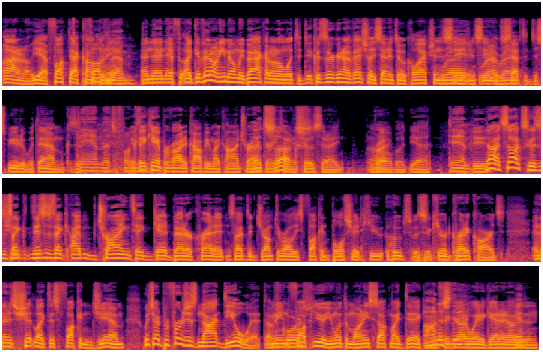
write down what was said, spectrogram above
I don't know. Yeah. Fuck that company. them. And then if like if they don't email me back, I don't know what to do because they're gonna eventually send it to a collections Right, agency, and right, I'll just right. have to dispute it with them because if, Damn, that's fucking. if they can't provide a copy of my contract That or anything that sucks. shows that I. Oh, Right. But yeah. Damn, dude. No, it sucks because it's like this is like I'm trying to get better credit, and so I have to jump through all these fucking bullshit hu- hoops with secured credit cards, and then it's shit like this fucking gym, which I'd prefer to just not deal with. I mean, course. fuck you. You want the money? Suck my dick. You can Honestly, figure out a way to get it other and, than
